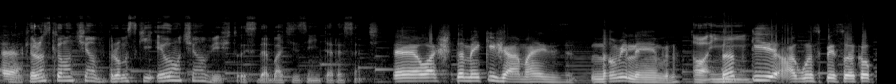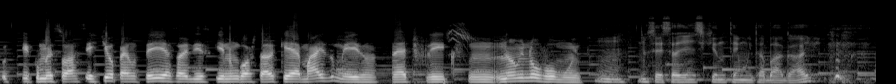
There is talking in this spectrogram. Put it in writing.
É. Pelo menos que eu não tinha, pelo menos que eu não tinha visto esse debatezinho interessante. É, eu acho também que já, mas não me lembro. Ó, em, Tanto que algumas pessoas que, eu, que começou a assistir, eu perguntei, ela disse que não gostaram, que é mais do mesmo. Netflix não inovou muito. Hum, não sei se a gente aqui não tem muita bagagem.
